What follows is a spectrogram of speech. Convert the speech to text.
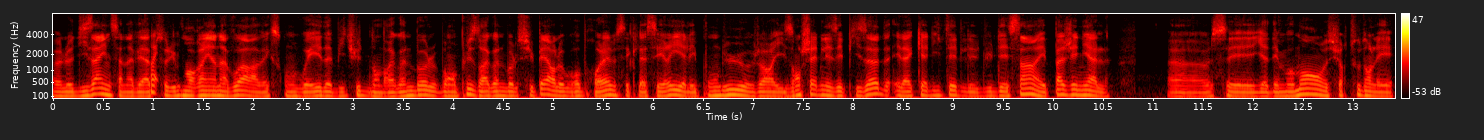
euh, le design. Ça n'avait absolument rien à voir avec ce qu'on voyait d'habitude dans Dragon Ball. Bon, en plus Dragon Ball Super, le gros problème, c'est que la série, elle est pondue. euh, Genre, ils enchaînent les épisodes et la qualité de- du dessin est pas géniale. Euh, c'est, il y a des moments, euh, surtout dans les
